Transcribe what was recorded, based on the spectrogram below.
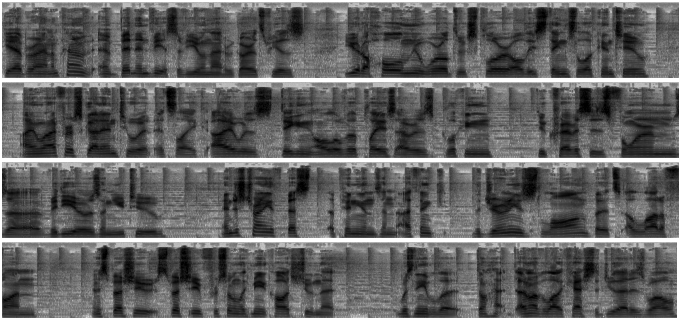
Yeah, Brian, I'm kind of a bit envious of you in that regards because you had a whole new world to explore, all these things to look into. I mean, when I first got into it, it's like I was digging all over the place. I was looking through crevices, forums, uh, videos on YouTube, and just trying to get the best opinions. And I think the journey is long, but it's a lot of fun, and especially especially for someone like me, a college student that wasn't able to don't ha- I don't have a lot of cash to do that as well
